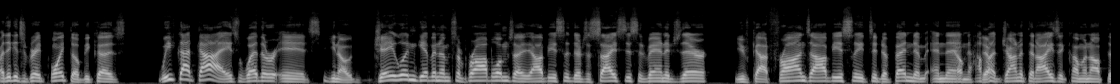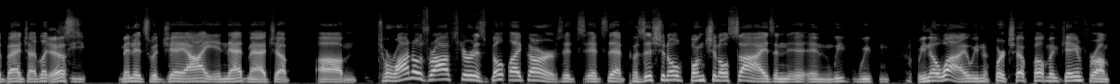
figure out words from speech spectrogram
I think it's a great point though because we've got guys, whether it's, you know, Jalen giving him some problems. Obviously, there's a size disadvantage there. You've got Franz, obviously, to defend him. And then yep, how yep. about Jonathan Isaac coming off the bench? I'd like yes. to see minutes with J.I. in that matchup. Um, Toronto's roster is built like ours. It's it's that positional, functional size, and and we we we know why. We know where Jeff Weltman came from.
